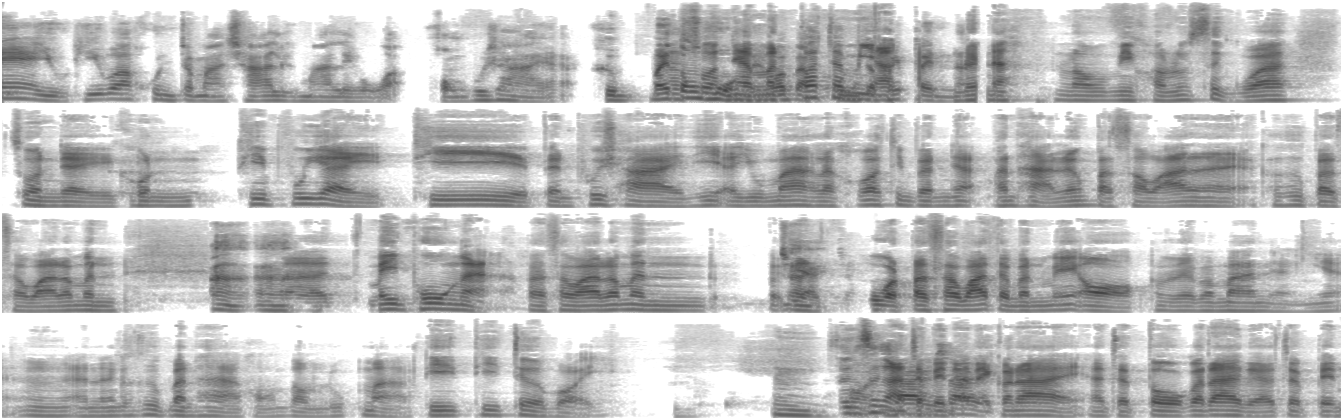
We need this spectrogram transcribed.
น่ ๆ อยู่ที่ว่าคุณจะมาช้าหรือมาเร็วอะของผู้ชายอะคือไม่ต้องส่วนห่วงใหญ่เลยมันว่าแบบก็จะคุณมีจะอาไม่กาเป็รนนะด้วยนะเรามีความรู้สึกว่าส่วนใหญ่คนที่ผู้ใหญ่ที่เป็นผู้ชายที่อายุมากแล้วเขาก็จะเป็นปัญหาเรื่องปัสสาวะนั่นแหละก็คือปัสสาวะแล้วมันอ่าอ่าอ่าไม่พุ่งอะ ปัสสาวะแล้วมันใช่อยากปวดปัสสาวะแต่มันไม่ออกอะไรประมาณอย่างเงี้ยอืมอันนั้นก็คือปัญหาของต่อมลูกหมากที่ที่เจอบ่อยอืม ซึ่งซึ่งอาจจะเป็นอะไรก็ได้ อาจจะโตก็ได้หรืออาจจะเป็น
